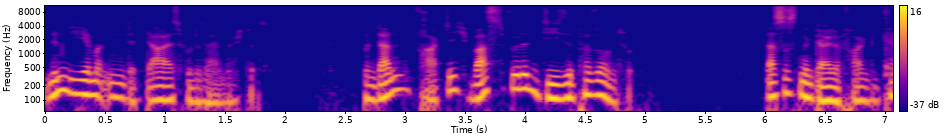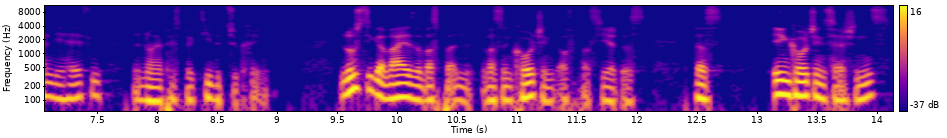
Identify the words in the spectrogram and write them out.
Nimm dir jemanden, der da ist, wo du sein möchtest. Und dann frag dich, was würde diese Person tun? Das ist eine geile Frage, die kann dir helfen, eine neue Perspektive zu kriegen lustigerweise, was, was in Coachings oft passiert ist, dass in Coaching-Sessions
